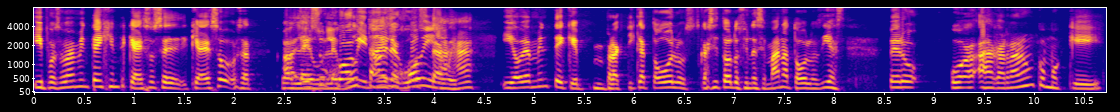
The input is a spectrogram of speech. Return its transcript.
Y pues obviamente hay gente que a eso se, que a eso, o sea, Pues a- le- es un le hobby, gusta, le gusta, güey. Y obviamente que practica todos los, casi todos los fines de semana, todos los días. Pero o agarraron como que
